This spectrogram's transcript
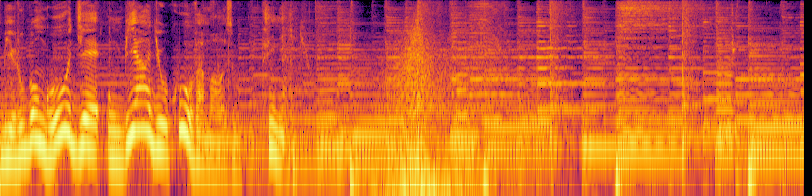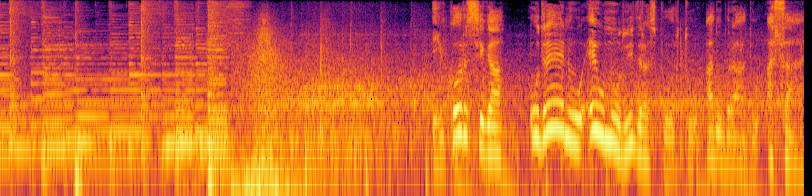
Bibru Bongo oggi un viaggio cu famoso, Trinichio. In Corsica, treno è un modo di trasporto adoprato assai.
